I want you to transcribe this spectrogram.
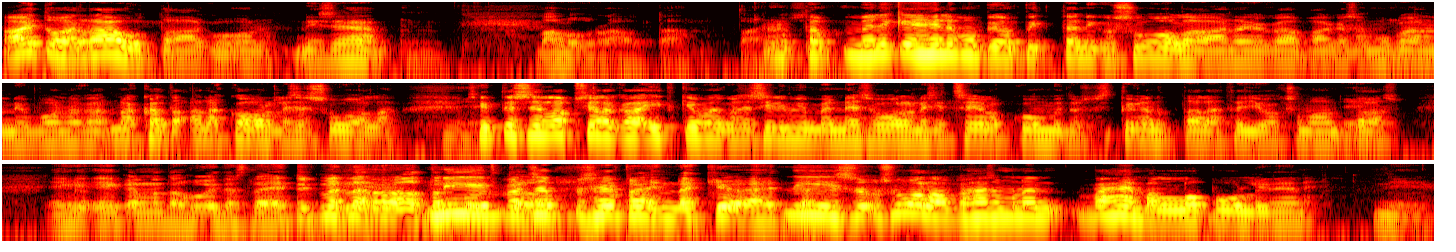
Aitoa rautaa kun on, niin sehän... Valurautaa. Mutta melkein helpompi on pitää niinku suolaa aina joka paikassa mukana, niin voi naka- nakata aina kourallisen suola. Niin. Sitten jos se lapsi alkaa itkemään, kun se silmiin menee suola, niin sitten se ei ole kummitus. Sitten kannattaa lähteä juoksemaan Niin. taas. Ei, ei kannata huita sitä ensin mennä rautaputkella. Niin, se- se- päin näköä, että... Niin, su- suola on vähän semmoinen vähemmän lopullinen. niin.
